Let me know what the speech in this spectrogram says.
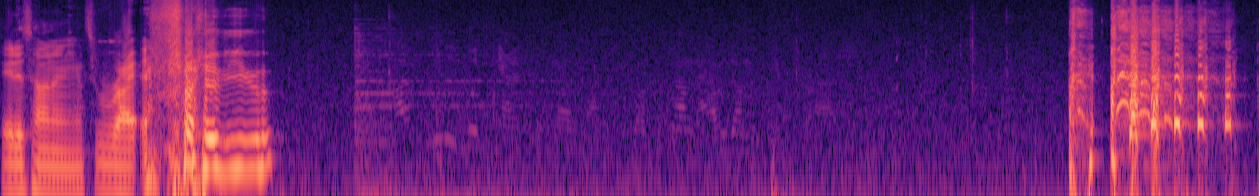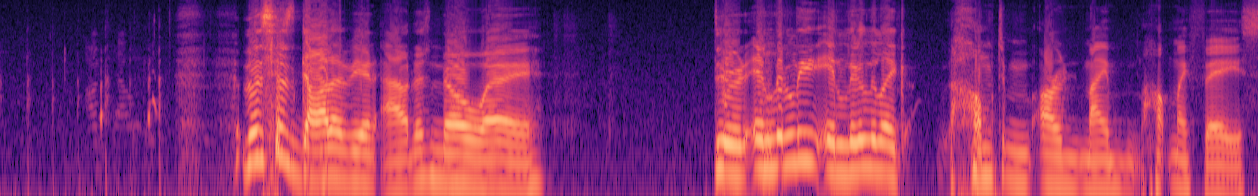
It is hunting. It's right in front of you. This has gotta be an out. There's no way. Dude, it literally, it literally like humped our my humped my face.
